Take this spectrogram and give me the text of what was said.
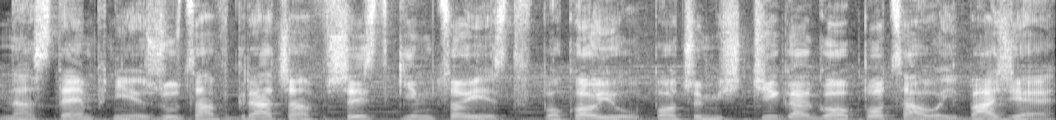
Następnie rzuca w gracza wszystkim, co jest w pokoju, po czym ściga go po całej bazie.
